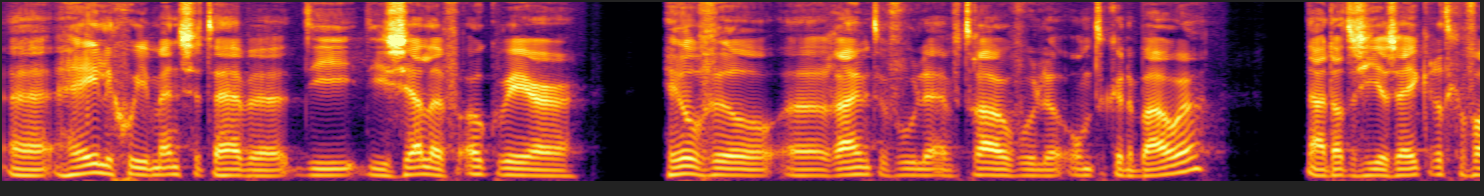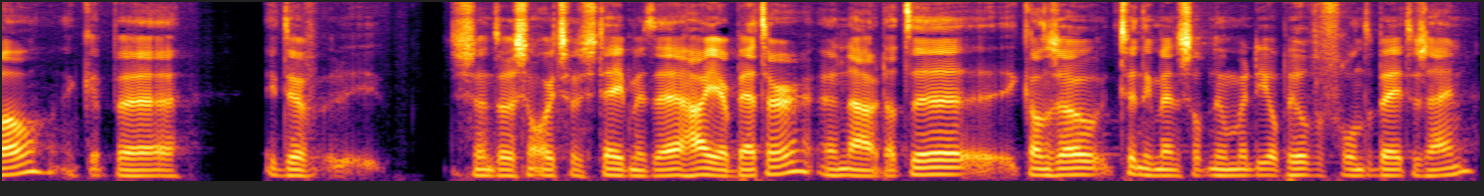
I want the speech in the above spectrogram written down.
uh, hele goede mensen te hebben die, die zelf ook weer heel veel ruimte voelen en vertrouwen voelen om te kunnen bouwen. Nou, dat is hier zeker het geval. Ik heb, ik durf, dus er is ooit zo'n statement, hè, higher, better. Uh, nou, dat, uh, ik kan zo twintig mensen opnoemen die op heel veel fronten beter zijn.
